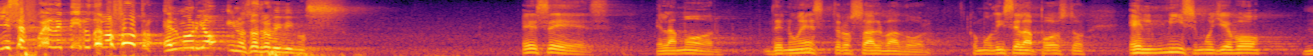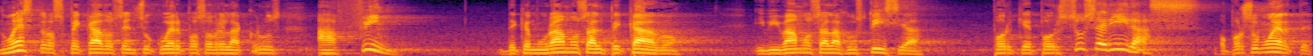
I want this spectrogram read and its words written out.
y se fue el virus de nosotros. Él murió y nosotros vivimos. Ese es el amor de nuestro Salvador. Como dice el apóstol, Él mismo llevó nuestros pecados en su cuerpo sobre la cruz a fin de que muramos al pecado y vivamos a la justicia porque por sus heridas o por su muerte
